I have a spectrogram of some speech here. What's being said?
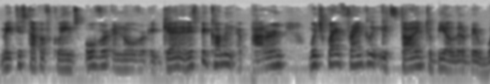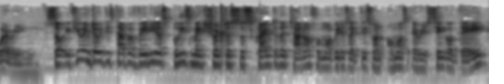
make this type of claims over and over again, and it's becoming a pattern, which quite frankly, it's starting to be a little bit worrying. So if you enjoy this type of videos, please make sure to subscribe to the channel for more videos like this this one almost every single day.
